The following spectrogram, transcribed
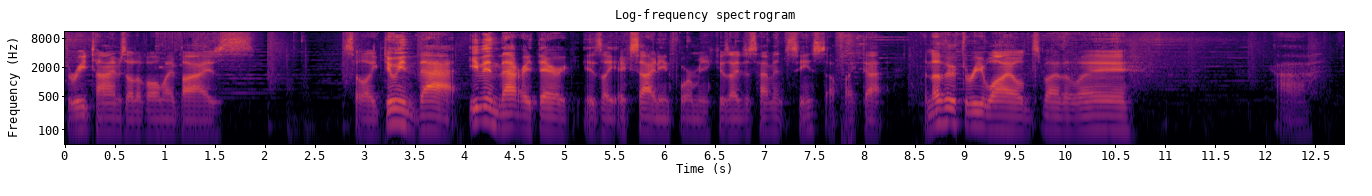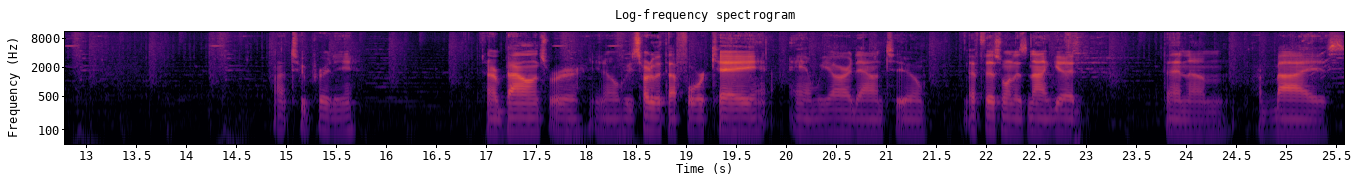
three times out of all my buys. So like doing that, even that right there is like exciting for me because I just haven't seen stuff like that. Another three wilds, by the way. Ah. Not too pretty. And Our balance, we're, you know, we started with that 4K and we are down to, if this one is not good, then um, our buys,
